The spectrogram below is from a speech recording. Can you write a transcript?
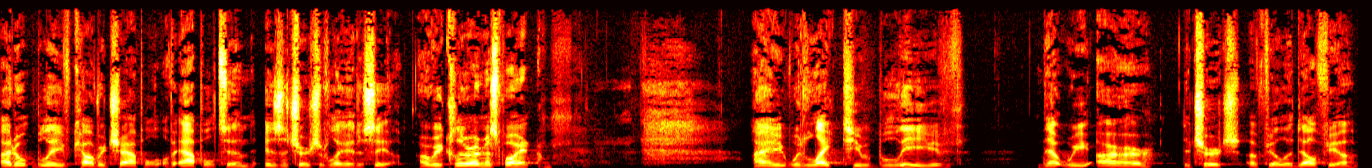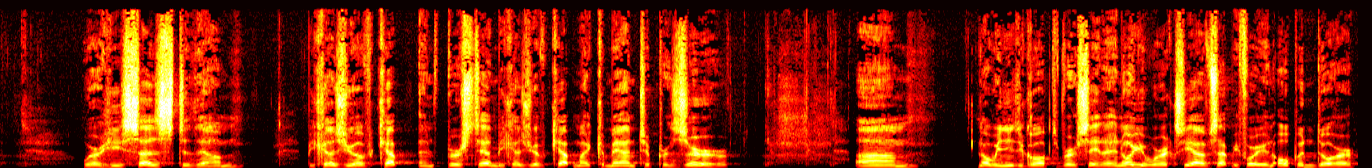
I don't believe Calvary Chapel of Appleton is the church of Laodicea. Are we clear on this point? I would like to believe that we are the church of Philadelphia, where he says to them, Because you have kept, in verse 10, because you have kept my command to preserve. Um, no, we need to go up to verse 8. I know your works. See, I have set before you an open door.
